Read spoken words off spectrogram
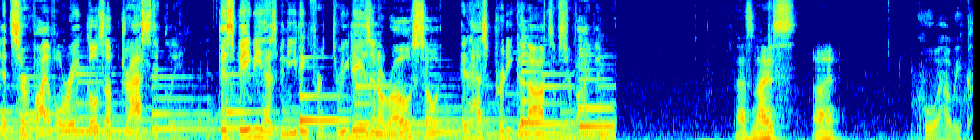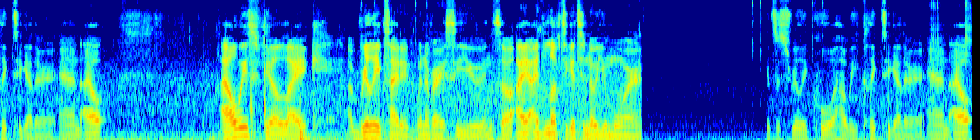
its survival rate goes up drastically. This baby has been eating for three days in a row, so it has pretty good odds of surviving. That's nice. Alright. cool how we click together and I al- I always feel like I'm really excited whenever I see you and so I, I'd love to get to know you more. It's just really cool how we click together and I al-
